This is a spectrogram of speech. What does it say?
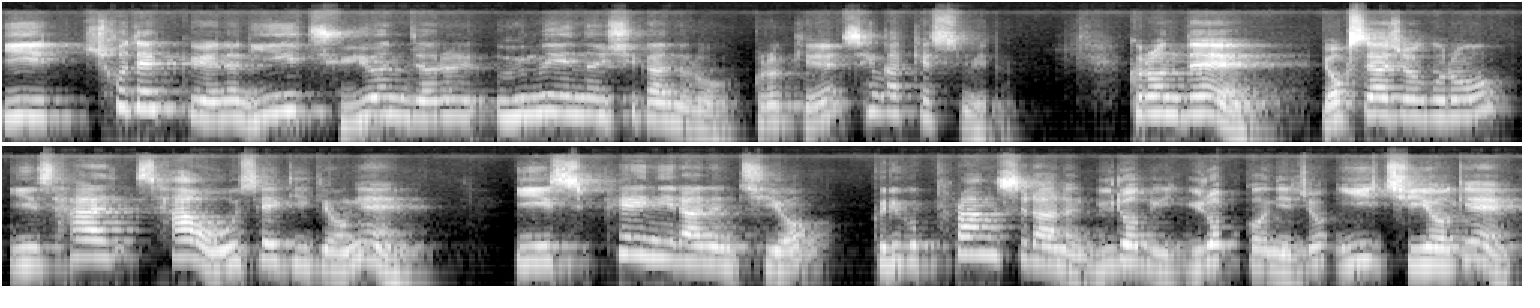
이 초대교회는 이 주현절을 의미 있는 시간으로 그렇게 생각했습니다. 그런데 역사적으로 이 4, 4 5세기경에 이 스페인이라는 지역 그리고 프랑스라는 유럽이 유럽권이죠. 이 지역에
